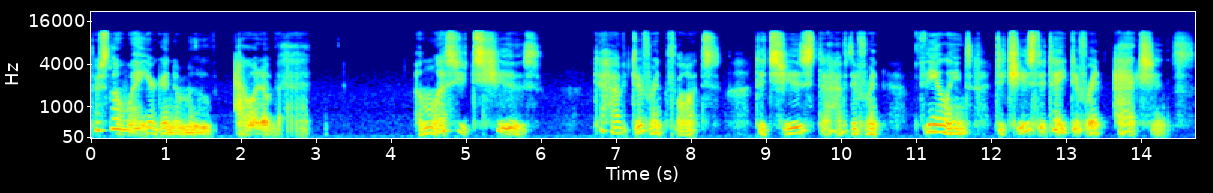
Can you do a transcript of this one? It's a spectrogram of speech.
there's no way you're going to move out of that unless you choose to have different thoughts, to choose to have different feelings, to choose to take different actions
